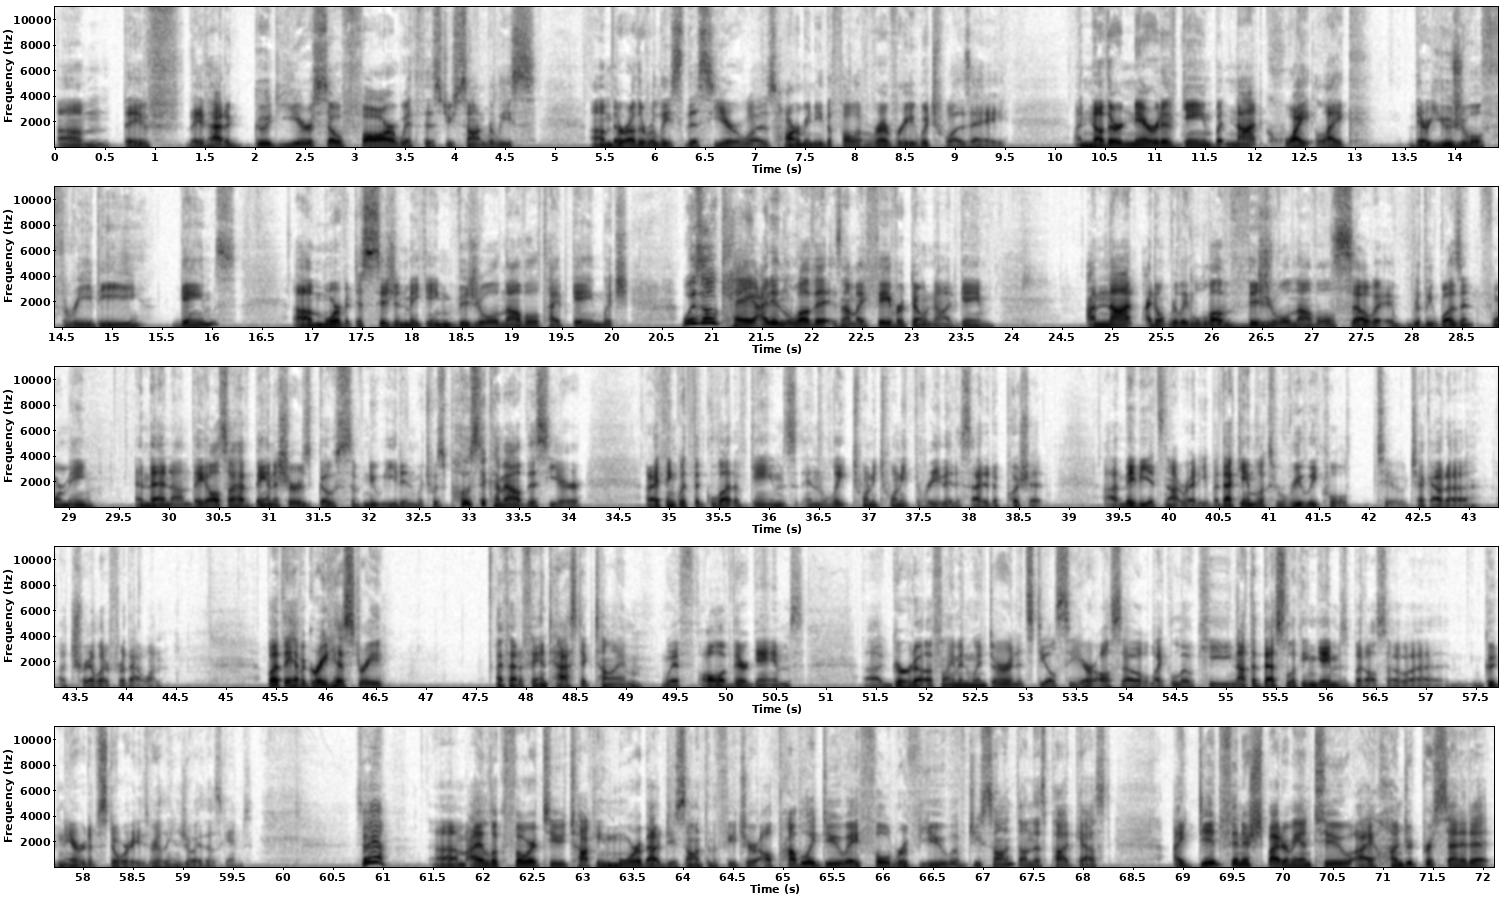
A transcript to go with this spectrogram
um, they've they've had a good year so far with this Jusant release. Um, their other release this year was Harmony: The Fall of Reverie, which was a another narrative game, but not quite like their usual 3D games. Um, more of a decision-making visual novel type game, which was okay. I didn't love it. It's not my favorite Don't Nod game. I'm not. I don't really love visual novels, so it really wasn't for me. And then um, they also have Banishers Ghosts of New Eden, which was supposed to come out this year. I think with the glut of games in late 2023, they decided to push it. Uh, maybe it's not ready, but that game looks really cool too. Check out a, a trailer for that one. But they have a great history. I've had a fantastic time with all of their games uh, Gerda, A Flame in Winter, and its DLC are also like low key, not the best looking games, but also uh, good narrative stories. Really enjoy those games. So yeah, um, I look forward to talking more about Jusant in the future. I'll probably do a full review of Jusant on this podcast. I did finish Spider Man 2. I 100%ed it.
